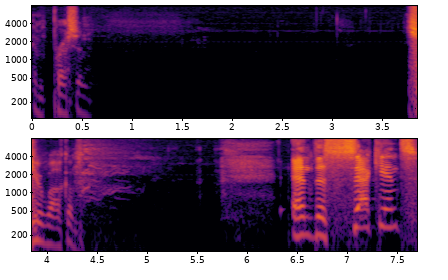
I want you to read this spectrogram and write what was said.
impression. You're welcome. and the second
